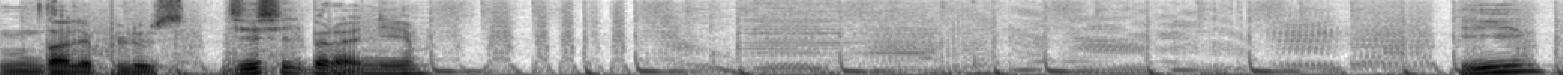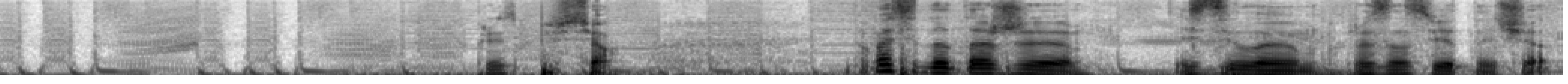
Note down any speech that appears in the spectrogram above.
вам дали плюс 10 брони. И, в принципе, все. Давайте да даже сделаем разноцветный чат.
